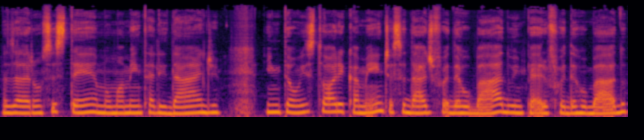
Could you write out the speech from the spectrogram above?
mas era um sistema, uma mentalidade. Então, historicamente, a cidade foi derrubada, o império foi derrubado,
